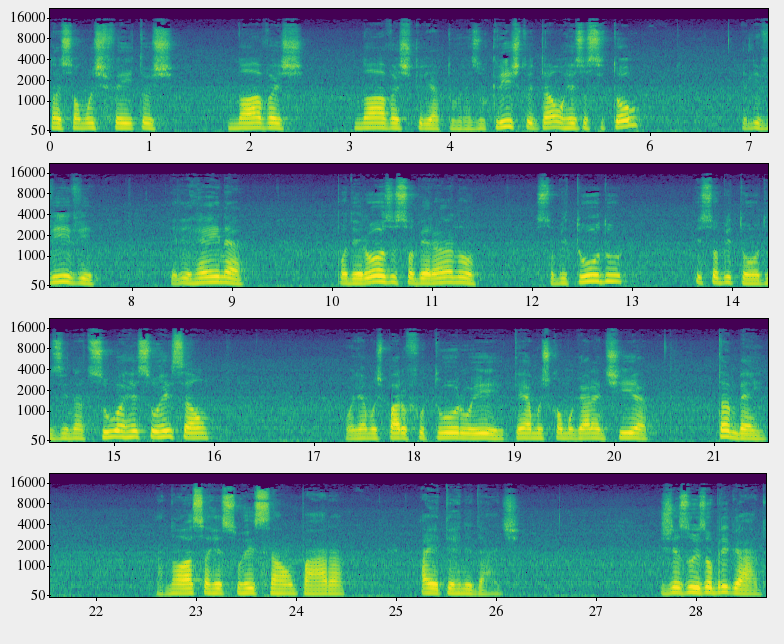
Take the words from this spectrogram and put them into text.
nós somos feitos novas, novas criaturas. O Cristo, então, ressuscitou, ele vive, ele reina poderoso, soberano sobre tudo e sobre todos, e na sua ressurreição olhamos para o futuro e temos como garantia também a nossa ressurreição para a eternidade. Jesus, obrigado.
